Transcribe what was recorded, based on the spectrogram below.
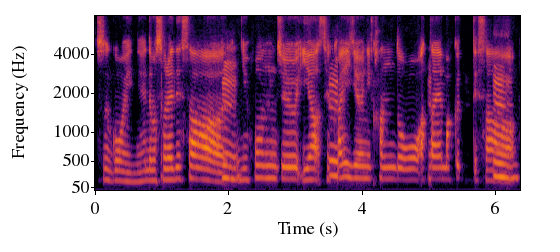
すごいね。でもそれでさ、うん。日本中いや世界中に感動を与えまくってさ、うん。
